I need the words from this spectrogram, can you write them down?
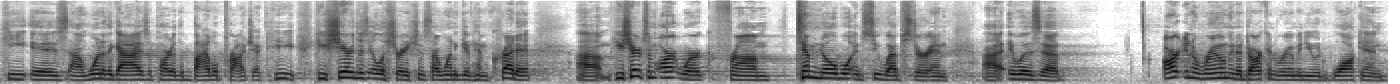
He is uh, one of the guys, a part of the Bible Project. He, he shared this illustration, so I want to give him credit. Um, he shared some artwork from Tim Noble and Sue Webster, and uh, it was uh, art in a room, in a darkened room, and you would walk in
